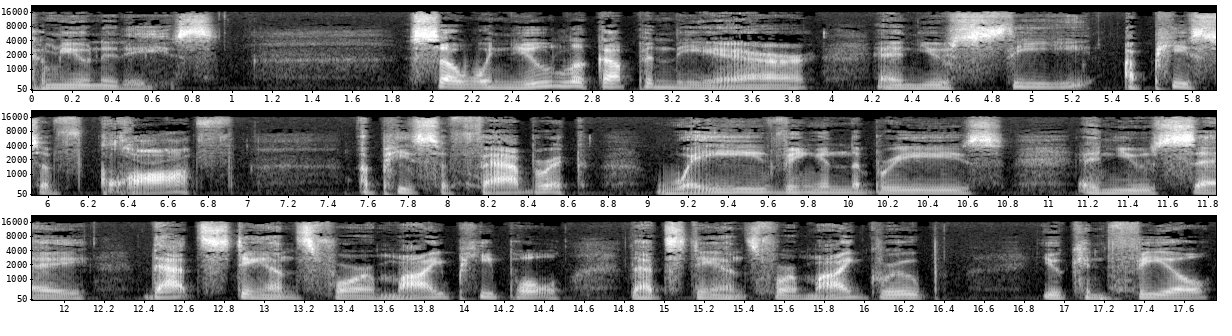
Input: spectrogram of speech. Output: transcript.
communities. So when you look up in the air and you see a piece of cloth, a piece of fabric waving in the breeze, and you say, that stands for my people, that stands for my group, you can feel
